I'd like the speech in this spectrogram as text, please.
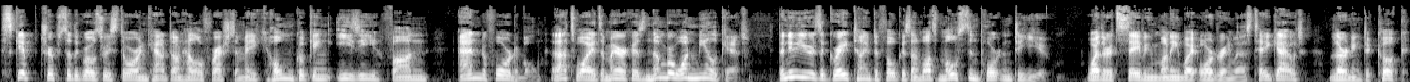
Skip trips to the grocery store and count on HelloFresh to make home cooking easy, fun, and affordable. That's why it's America's number one meal kit. The new year is a great time to focus on what's most important to you. Whether it's saving money by ordering less takeout, learning to cook,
